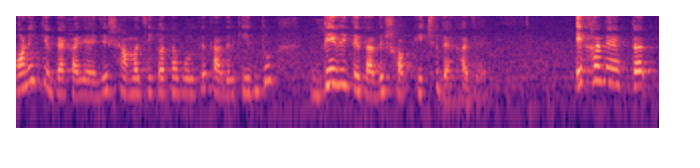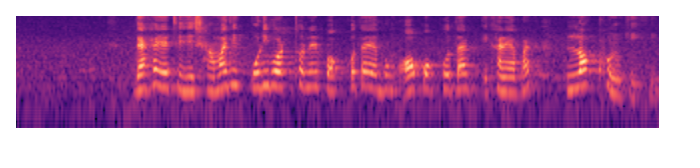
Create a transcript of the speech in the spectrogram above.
অনেকে দেখা যায় যে সামাজিকতা বলতে তাদের কিন্তু দেরিতে তাদের সব কিছু দেখা যায়। এখানে একটা দেখা যাচ্ছে যে সামাজিক পরিবর্তনের পক্কতা এবং অপক্কতার এখানে আবার লক্ষণ কী কী?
